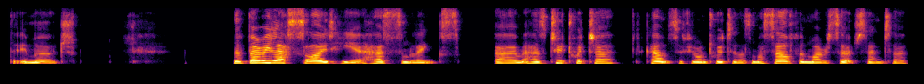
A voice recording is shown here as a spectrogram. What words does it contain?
that emerge. The very last slide here has some links. Um, it has two Twitter accounts. If you're on Twitter, there's myself and my research centre.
